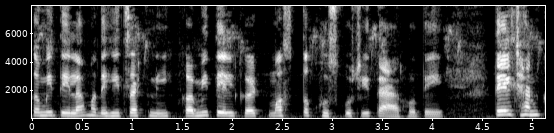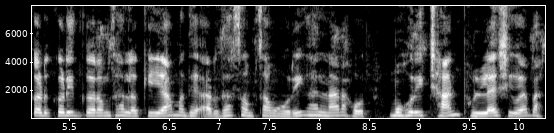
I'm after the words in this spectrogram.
कमी तेलामध्ये ही चटणी कमी तेलकट मस्त खुसखुशी तयार होते. तेल छान कडकडीत गरम झालं की यामध्ये अर्धा चमचा मोहरी घालणार आहोत. मोहरी छान फुलल्याशिवाय बाकी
